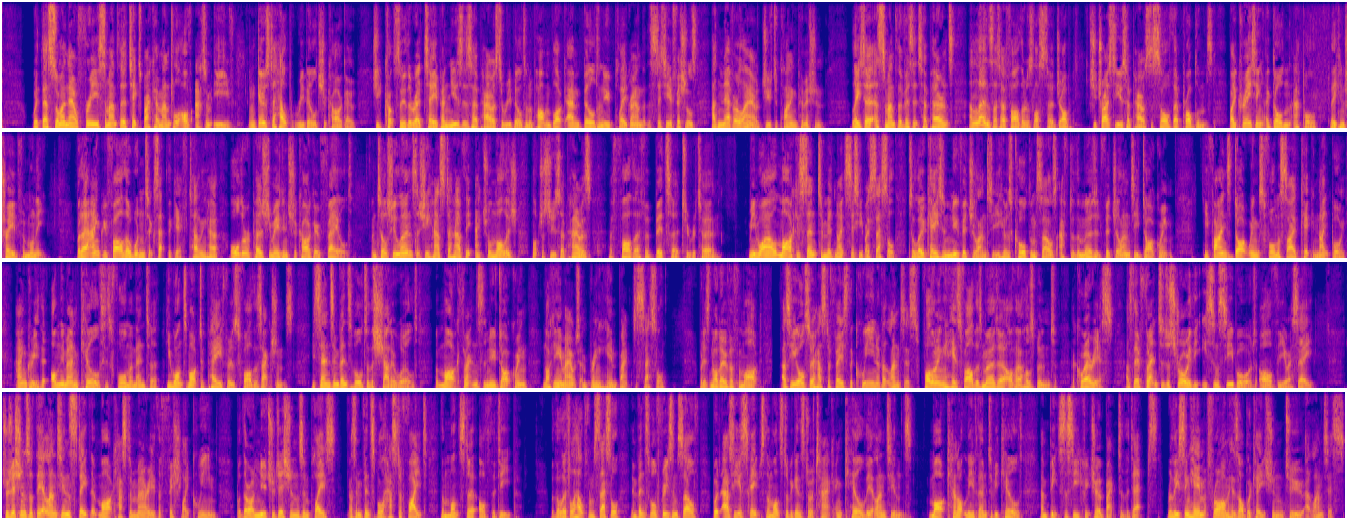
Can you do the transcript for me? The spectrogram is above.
With their summer now free, Samantha takes back her mantle of Atom Eve and goes to help rebuild Chicago. She cuts through the red tape and uses her powers to rebuild an apartment block and build a new playground that the city officials had never allowed due to planning permission. Later, as Samantha visits her parents and learns that her father has lost her job, she tries to use her powers to solve their problems by creating a golden apple they can trade for money. But her angry father wouldn't accept the gift, telling her all the repairs she made in Chicago failed, until she learns that she has to have the actual knowledge, not just use her powers. Her father forbids her to return. Meanwhile, Mark is sent to Midnight City by Cecil to locate a new vigilante who has called themselves after the murdered vigilante Darkwing. He finds Darkwing's former sidekick Nightboy angry that Omni-Man killed his former mentor. He wants Mark to pay for his father's actions. He sends Invincible to the Shadow World, but Mark threatens the new Darkwing, knocking him out and bringing him back to Cecil. But it's not over for Mark, as he also has to face the Queen of Atlantis following his father's murder of her husband, Aquarius, as they have threatened to destroy the eastern seaboard of the USA. Traditions of the Atlanteans state that Mark has to marry the fish-like queen, but there are new traditions in place, as Invincible has to fight the monster of the deep. With a little help from Cecil, Invincible frees himself, but as he escapes, the monster begins to attack and kill the Atlanteans. Mark cannot leave them to be killed and beats the sea creature back to the depths, releasing him from his obligation to Atlantis.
